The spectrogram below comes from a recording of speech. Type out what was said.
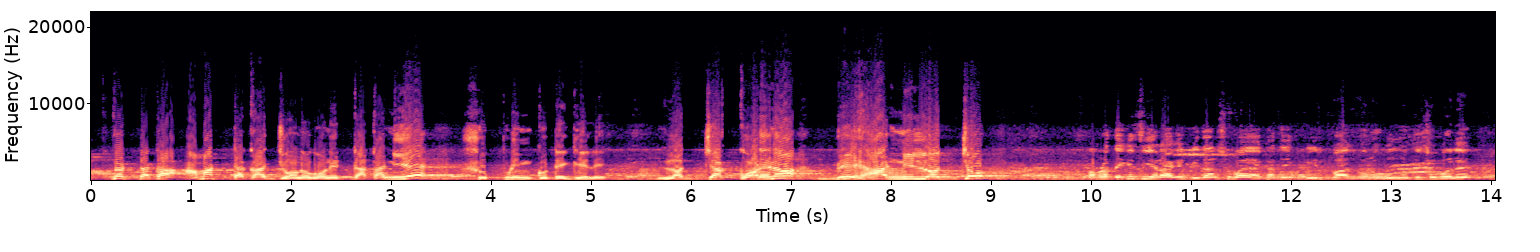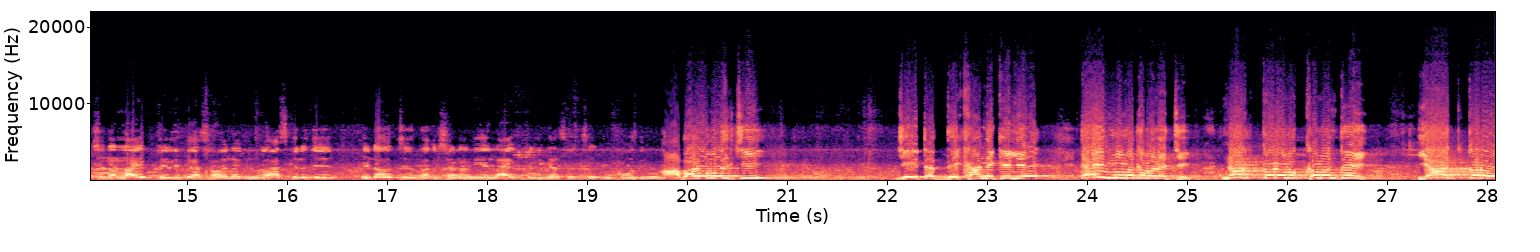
আপনার টাকা আমার টাকা জনগণের টাকা নিয়ে সুপ্রিম কোর্টে গেলে। লজ্জা করে না? বেহার নির্লজ্জ। আমরা দেখেছি এর আগে বিধানসভায় একাধিক বিল পাস বলো অন্য কিছু হলে সেটা লাইভ টেলিকাস্ট হয় না। কিন্তু আজকের যে এটা হচ্ছে সেটা নিয়ে লাইভ টেলিকাস্ট হচ্ছে। মুখ্যমন্ত্রী। আবারও বলছি যে এটা দেখানে কে লিয়ে এই মমতা ব্যানার্জি নট করো মুখ্যমন্ত্রী ইয়াদ করো।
